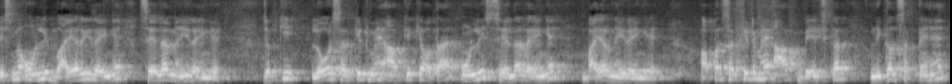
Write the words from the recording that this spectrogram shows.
इसमें ओनली बायर ही रहेंगे सेलर नहीं रहेंगे। जबकि लोअर सर्किट में आपके क्या होता है? ओनली सेलर रहेंगे बायर नहीं रहेंगे। अपर सर्किट में आप बेचकर निकल सकते हैं।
